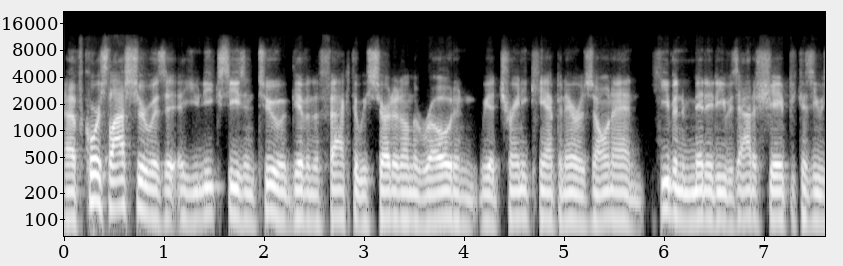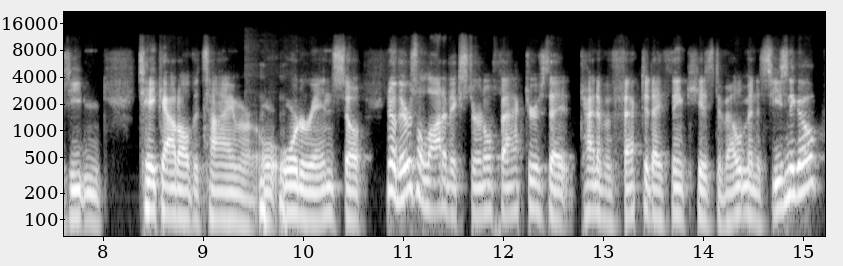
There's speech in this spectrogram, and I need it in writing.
Uh, of course, last year was a, a, unique season too, given the fact that we started on the road and we had training camp in Arizona. And he even admitted he was out of shape because he was eating takeout all the time or, or order in. So, you know, there's a lot of external factors that kind of affected, I think, his development a season ago.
